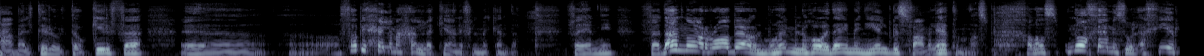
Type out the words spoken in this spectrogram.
عملت له التوكيل ف فبيحل محلك يعني في المكان ده. فاهمني؟ فده النوع الرابع المهم اللي هو دايما يلبس في عمليات النصب. خلاص؟ النوع الخامس والأخير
